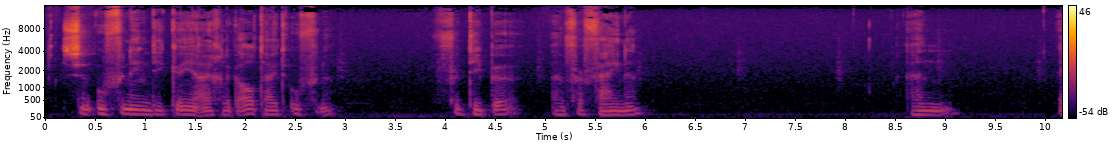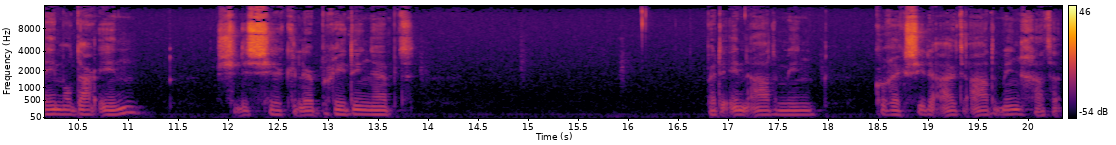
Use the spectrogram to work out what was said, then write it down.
Het is een oefening die kun je eigenlijk altijd oefenen, verdiepen en verfijnen. En eenmaal daarin, als je de circulair breathing hebt, bij de inademing, correctie de uitademing, gaat de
